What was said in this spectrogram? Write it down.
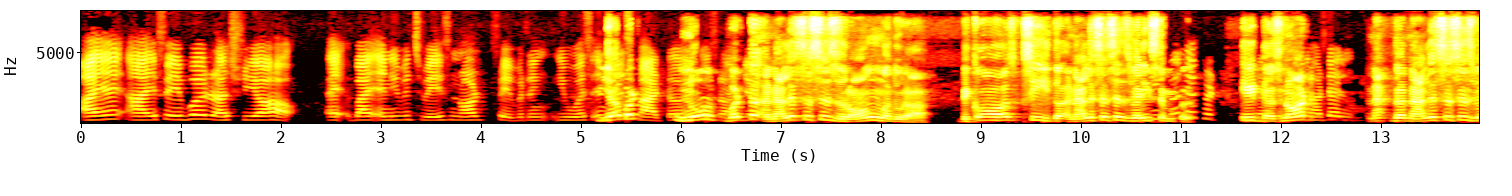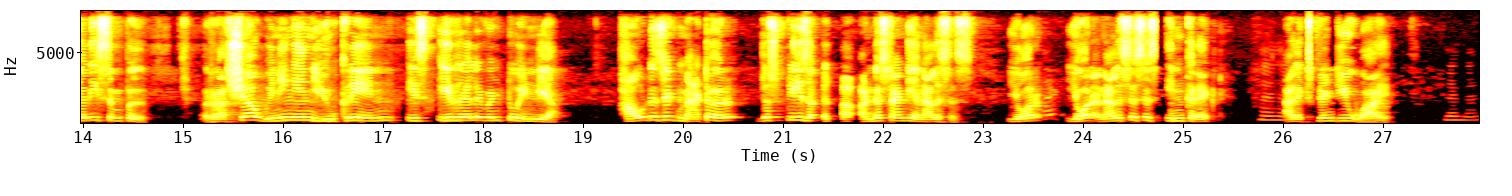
I I favor Russia eh, by any which ways, not favoring US in Yeah, this but matters no, but Russia the Ukraine. analysis is wrong, Madhura. Because, see, the analysis is very Even simple. if it It does not, uh, tell me. na- the analysis is very simple. Russia winning in Ukraine is irrelevant to India. How does it matter? Just please uh, uh, understand the analysis. Your, But your analysis is incorrect. hmm I'll explain to you why. hmm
